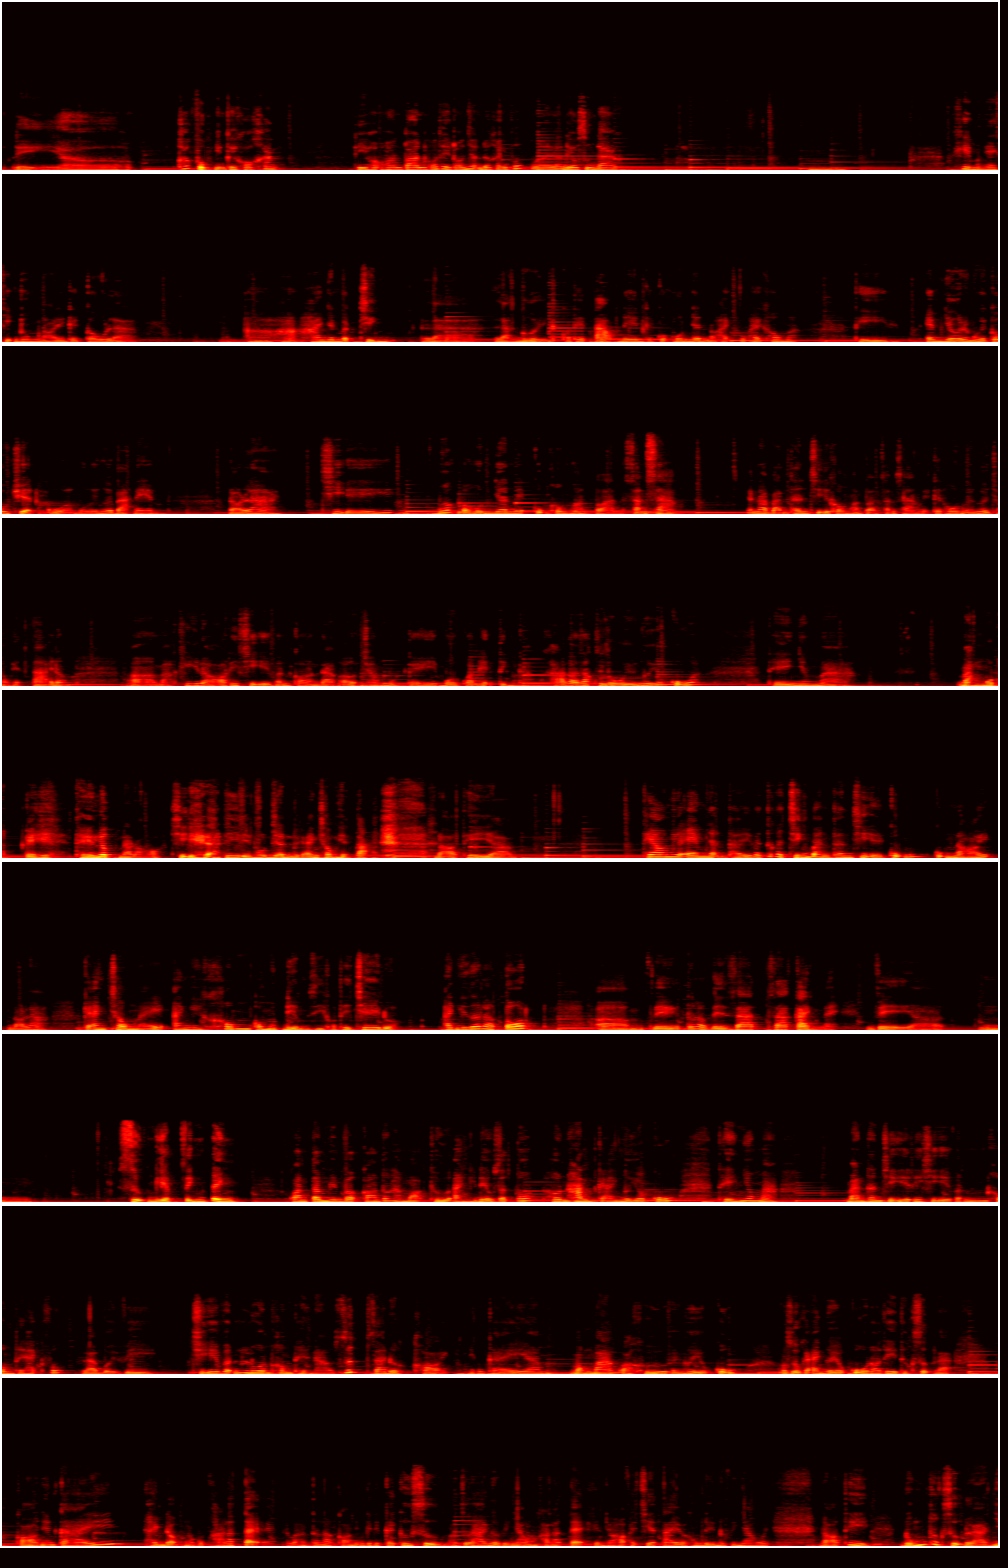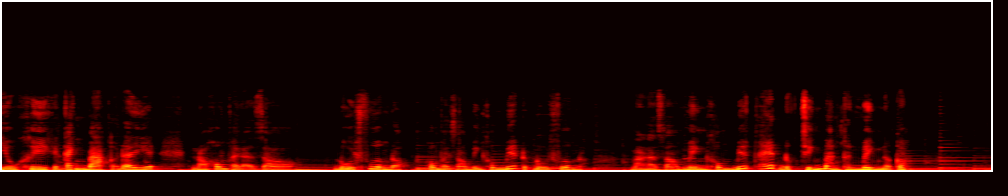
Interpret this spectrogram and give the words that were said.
để uh, khắc phục những cái khó khăn thì họ hoàn toàn có thể đón nhận được hạnh phúc và đấy là điều xứng đáng khi mà nghe chị nhung nói đến cái câu là à, hai nhân vật chính là là người có thể tạo nên cái cuộc hôn nhân nó hạnh phúc hay không á thì em nhớ đến một cái câu chuyện của một cái người bạn em. Đó là chị ấy bước vào hôn nhân ấy cũng không hoàn toàn sẵn sàng. Nghĩa là bản thân chị không hoàn toàn sẵn sàng để kết hôn với người chồng hiện tại đâu. À, mà khi đó thì chị vẫn còn đang ở trong một cái mối quan hệ tình cảm khá là rắc rối với người yêu cũ thế nhưng mà bằng một cái thế lực nào đó. Chị đã đi đến hôn nhân với anh chồng hiện tại. Đó thì à, theo như em nhận thấy và tức là chính bản thân chị ấy cũng cũng nói đó là cái anh chồng này anh ấy không có một điểm gì có thể chê được. Anh ấy rất là tốt uh, về tức là về gia gia cảnh này về uh, um, sự nghiệp tính tình quan tâm đến vợ con tức là mọi thứ anh ấy đều rất tốt hơn hẳn cái anh người yêu cũ. Thế nhưng mà bản thân chị ấy thì chị ấy vẫn không thấy hạnh phúc là bởi vì chị vẫn luôn không thể nào dứt ra được khỏi những cái um, bóng ma quá khứ với người yêu cũ. Mặc dù cái anh người yêu cũ đó thì thực sự là có những cái hành động nó cũng khá là tệ và tức là có những cái cái cư xử mà giữa hai người với nhau nó khá là tệ khiến cho họ phải chia tay và không đến được với nhau ấy. Đó thì đúng thực sự là nhiều khi cái canh bạc ở đây ấy, nó không phải là do đối phương đâu, không phải do mình không biết được đối phương đâu mà là do mình không biết hết được chính bản thân mình nữa cơ.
